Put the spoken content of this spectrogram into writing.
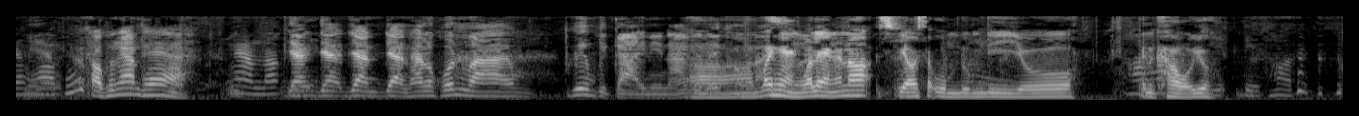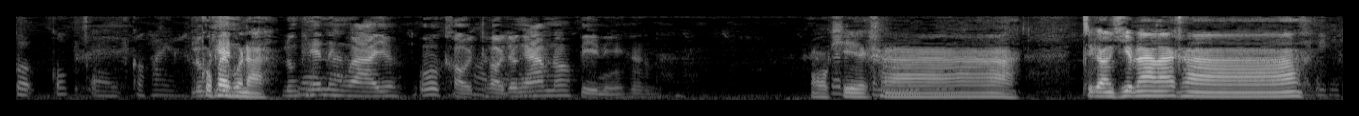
นางฮออุ๊ยเขาเพิ่งงามแท้งามเนาะย่านย่านย่านย่านหาลางคนว่าเรื่องปีกายนี่นะอ๋ก็อเลยเขาว่าแห่งว่าแรงนะเนาะเชียวสะอุ่มดุมดีอยู่ เป็นเข่าอยู่ เดี๋ยวทอดกบกบเอ่อกบไผ่ลุงก็ไปพุ่นน่ะ ลุงเทนหนึ่งวาอยู่โอ้เขาเขาจะงามเนาะปีนี้ โอเคค่ะเจอกันคลิปหน้านะคะ สวัสดีค่ะ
